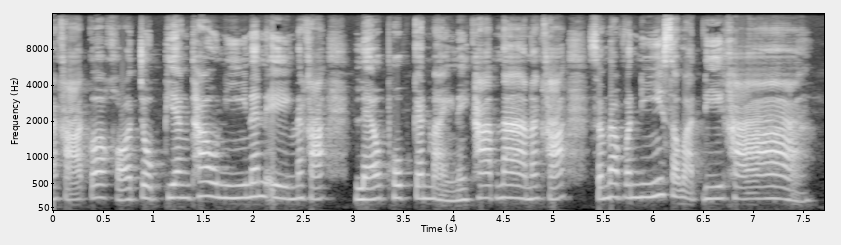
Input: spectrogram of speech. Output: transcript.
นะคะ ก็ขอจบเพียงเท่านี้นั่นเองนะคะ แล้วพบกันใหม่ในคาบหน้านะคะสำหรับวันนี้สวัสดีค่ะ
